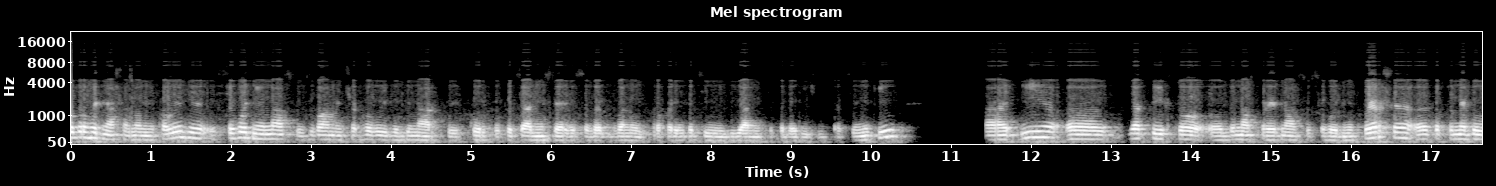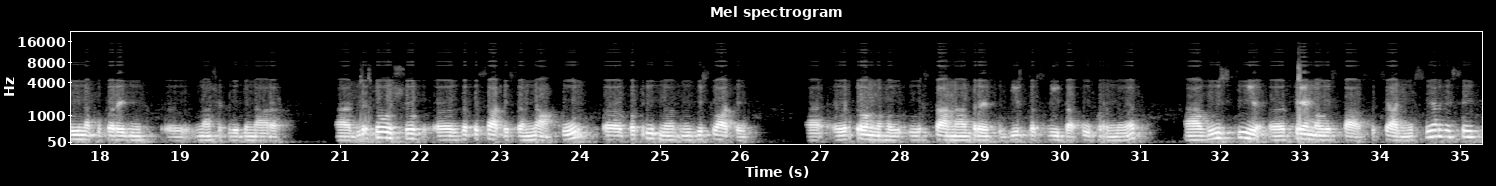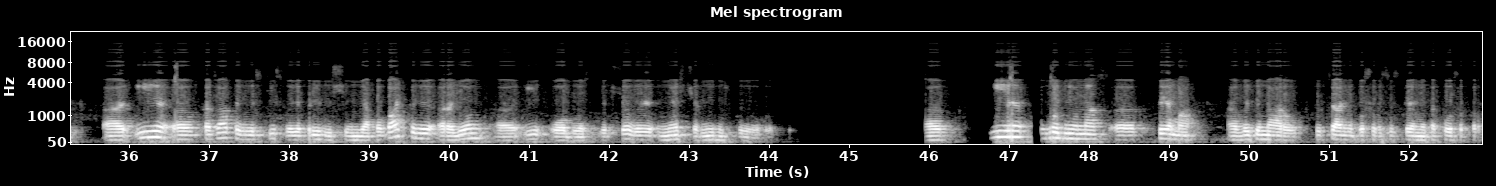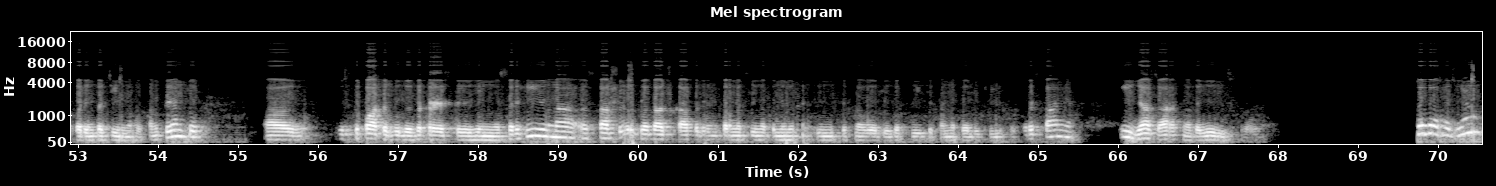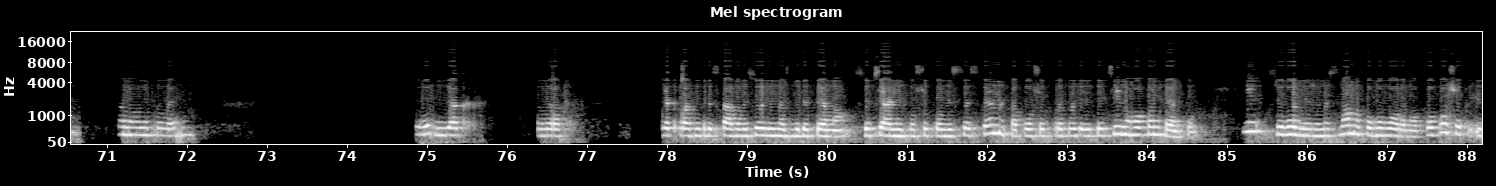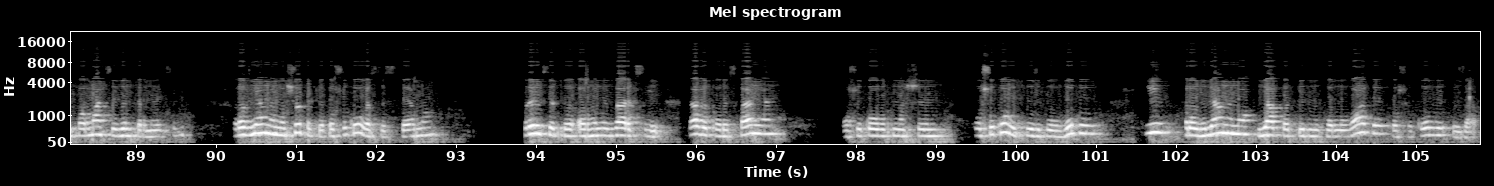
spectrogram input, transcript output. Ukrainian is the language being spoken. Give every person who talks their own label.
Speaker 1: Доброго дня, шановні колеги. Сьогодні у нас з вами черговий вебінар із курсу «Соціальні сервіси Веб 2.0 про орієнтаційні діяльності педагогічних працівників. Е, І е, для тих, хто е, до нас приєднався сьогодні вперше, тобто не були на попередніх наших вебінарах, для того, щоб записатися на курс, потрібно надіслати е, електронного листа на адресу дістосвіта.укрнет. Е, В листі е, тема листа соціальні сервіси е, і е, вказати в листі своє прізвище ім'я по батькові, район е, і область, якщо ви не з Чернігівської області. Е, І сьогодні у нас е, тема е, вебінару соціальні пошукові системи та пошук орієнтаційного контенту. Е, Виступати буде Закревська Євгенія Сергіївна, е, старший викладач кафедри інформаційно-комунікаційних технологій в освіті та методики їх використання. І я зараз надаю їй слово.
Speaker 2: Доброго дня, шановні колеги. Сьогодні, як як вас представили, сьогодні у нас буде тема соціальні пошукові системи та пошук презентаційного контенту. І сьогодні же ми з вами поговоримо про пошук інформації в інтернеті, розглянемо, що таке пошукова система, принципи організації та використання пошукових машин, пошукову службу Google і розглянемо, як потрібно формувати пошукові запити.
